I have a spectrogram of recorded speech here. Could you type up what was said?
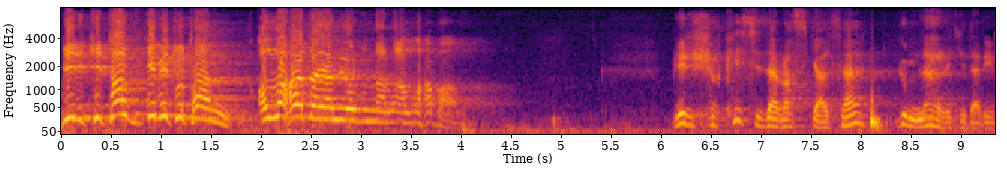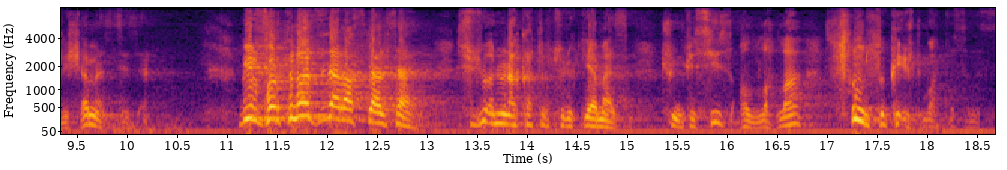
bir kitap gibi tutan Allah'a dayanıyor bunlar da Allah'a bağlı. Bir şakı size rast gelse gümler gider ilişemez size. Bir fırtına size rast gelse sizi önüne katıp sürükleyemez. Çünkü siz Allah'la sımsıkı irtibatlısınız.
